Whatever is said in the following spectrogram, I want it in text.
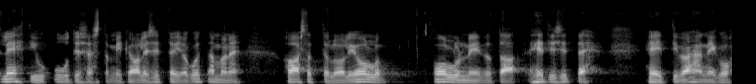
lehtiuutisesta, mikä oli sitten joku tämmöinen haastattelu oli ollut, ollut niin tota, heti sitten heitti vähän niin kuin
